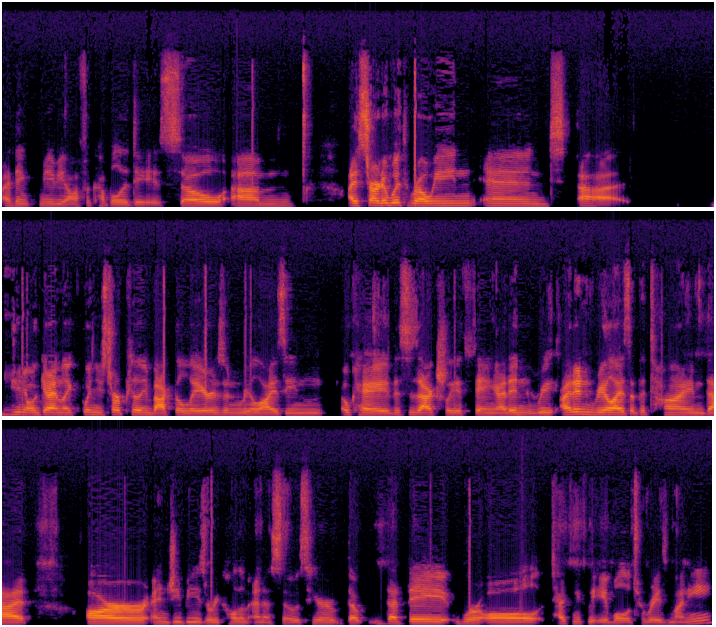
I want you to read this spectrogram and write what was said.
I think maybe off a couple of days. So. Um, I started with rowing and uh, you know again like when you start peeling back the layers and realizing okay this is actually a thing i didn't re- i didn't realize at the time that our ngbs or we call them nsos here that that they were all technically able to raise money.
